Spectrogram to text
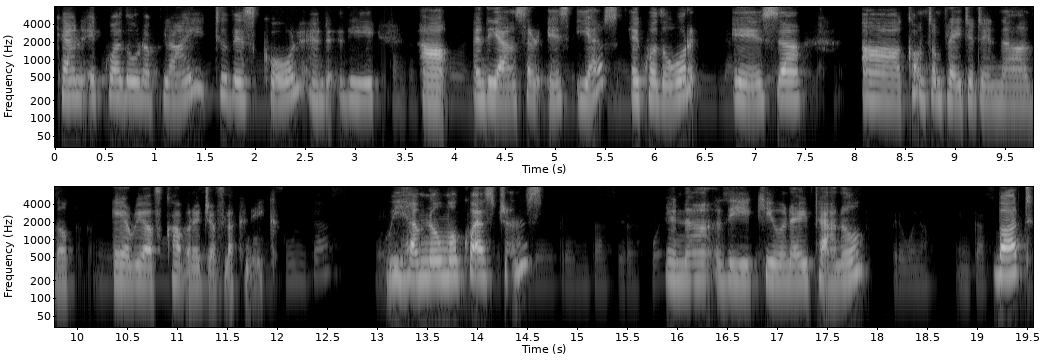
Can Ecuador apply to this call? And the, uh, and the answer is yes, Ecuador is uh, uh, contemplated in uh, the area of coverage of LACNIC. We have no more questions in uh, the Q and A panel. But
